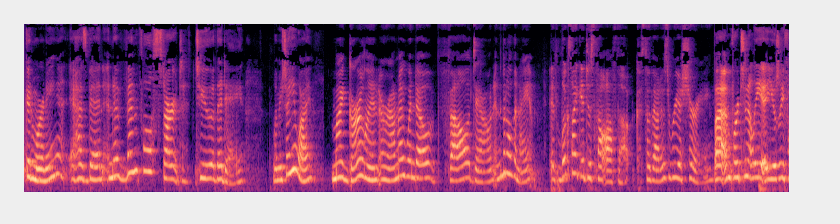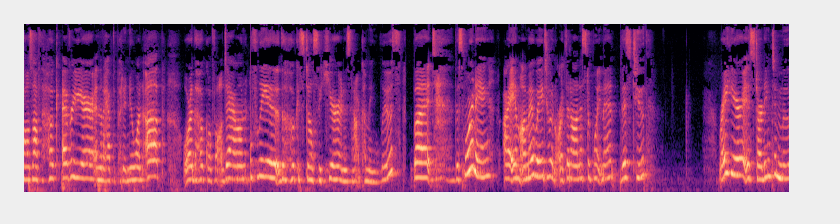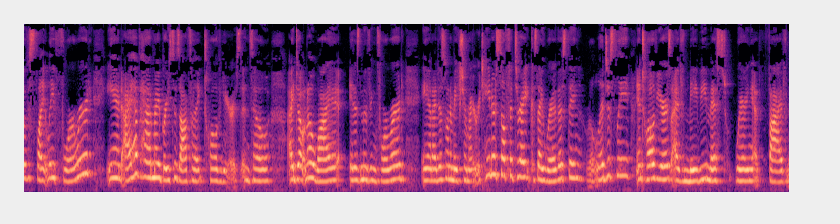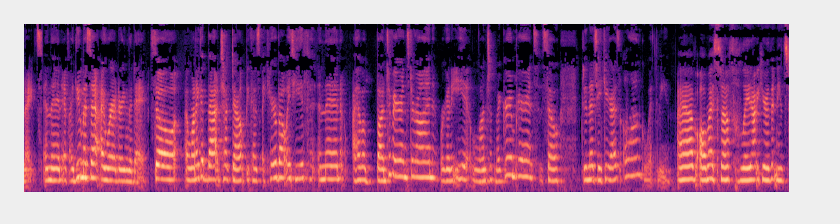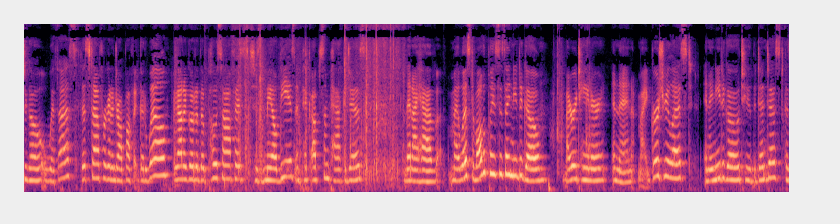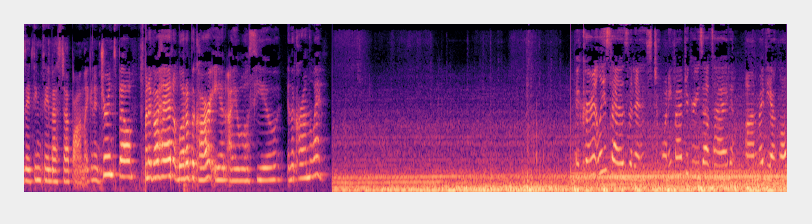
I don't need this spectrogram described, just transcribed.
Good morning. It has been an eventful start to the day. Let me show you why. My garland around my window fell down in the middle of the night. It looks like it just fell off the hook, so that is reassuring. But unfortunately, it usually falls off the hook every year and then I have to put a new one up or the hook will fall down. Hopefully the hook is still secure and is not coming loose. But this morning, I am on my way to an orthodontist appointment. This tooth right here is starting to move slightly forward and I have had my braces off for like 12 years and so I don't know why it is moving forward and I just want to make sure my retainer still fits right because I wear this thing religiously. In 12 years I've maybe missed wearing it five nights and then if I do miss it I wear it during the day. So I want to get that checked out because I care about my teeth and then I have a bunch of errands to run. We're going to eat lunch with my grandparents so gonna take you guys along with me. I have all my stuff laid out here that needs to go with us. This stuff we're gonna drop off at Goodwill. I gotta go to the post office to mail these and pick up some packages. Then I have my list of all the places I need to go, my retainer, and then my grocery list. And I need to go to the dentist because I think they messed up on like an insurance bill. I'm gonna go ahead, load up the car, and I will see you in the car on the way. It currently says that it's 25 degrees outside on my vehicle.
